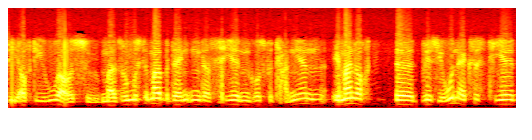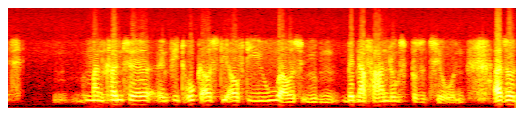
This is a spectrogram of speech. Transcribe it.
die, auf die EU auszuüben. Also du musst immer bedenken, dass hier in Großbritannien immer noch eine Vision existiert, man könnte irgendwie Druck aus die, auf die EU ausüben mit einer Verhandlungsposition. Also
